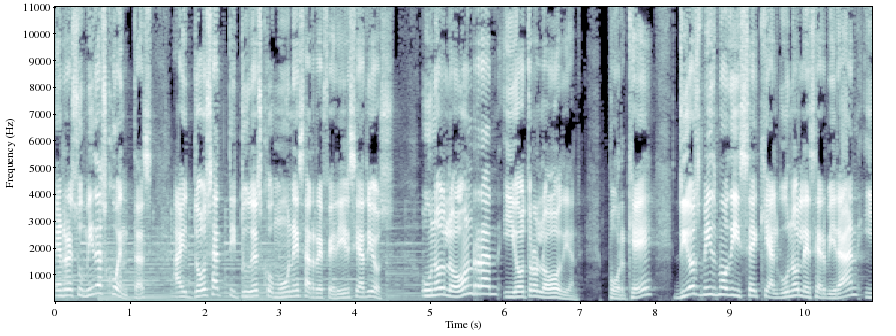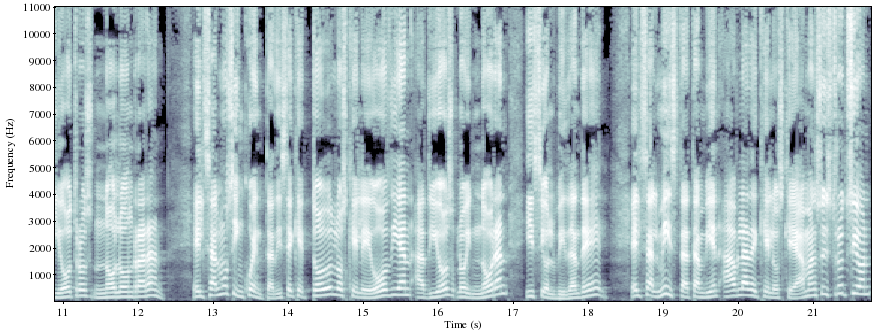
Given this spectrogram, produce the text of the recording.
En resumidas cuentas, hay dos actitudes comunes al referirse a Dios. Unos lo honran y otros lo odian. ¿Por qué? Dios mismo dice que algunos le servirán y otros no lo honrarán. El Salmo 50 dice que todos los que le odian a Dios lo ignoran y se olvidan de él. El salmista también habla de que los que aman su instrucción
